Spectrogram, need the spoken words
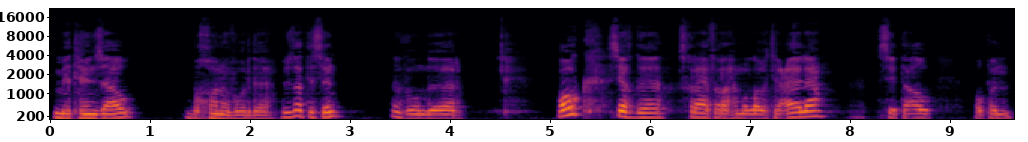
met hun zou begonnen worden. Dus dat is een, een wonder. Ook, zegt de schrijver rahimallahu ta'ala, zitten al op een,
